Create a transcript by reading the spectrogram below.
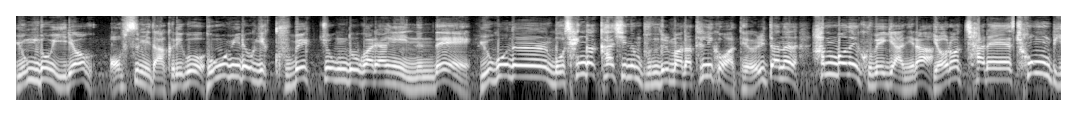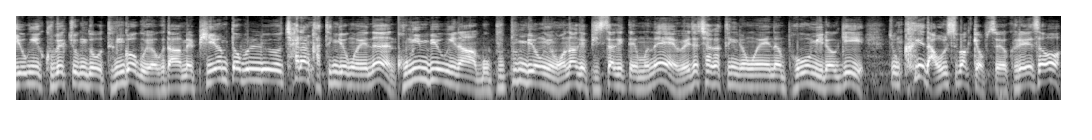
용도 이력 없습니다. 그리고 보험 이력이 900 정도 가량이 있는데 요거는 뭐 생각하시는 분들마다 틀릴 것 같아요. 일단은 한 번에 900이 아니라 여러 차례 총 비용이 900 정도 든 거고요. 그 다음에 BMW 차량 같은 경우에는 공인 비용이나 뭐 부품 비용이 워낙에 비싸기 때문에 외제차 같은 경우에는 보험 이력이 좀 크게 나올 수밖에 없어요. 그래서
